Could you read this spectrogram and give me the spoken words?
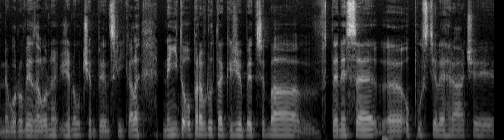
nebo nově založenou Champions League, ale není to opravdu tak, že by třeba v tenise opustili hráči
